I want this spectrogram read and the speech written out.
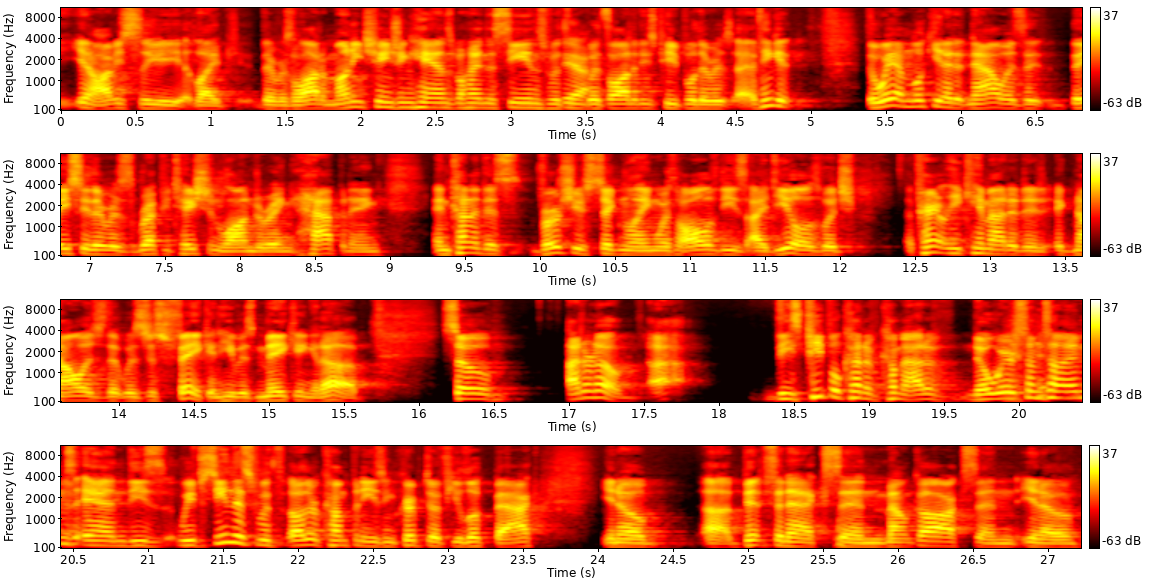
you know, obviously like there was a lot of money changing hands behind the scenes with yeah. with a lot of these people. There was, I think, it the way I'm looking at it now is that basically there was reputation laundering happening, and kind of this virtue signaling with all of these ideals, which apparently he came out and acknowledged that was just fake, and he was making it up. So I don't know. I, these people kind of come out of nowhere sometimes, and these we've seen this with other companies in crypto. If you look back, you know, uh, Bitfinex and Mt. Gox and you know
